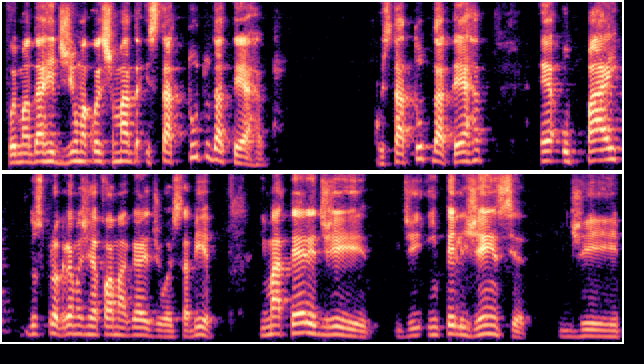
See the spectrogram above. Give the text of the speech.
foi mandar redigir uma coisa chamada Estatuto da Terra. O Estatuto da Terra é o pai dos programas de reforma agrária de hoje, sabia? Em matéria de, de inteligência, de,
